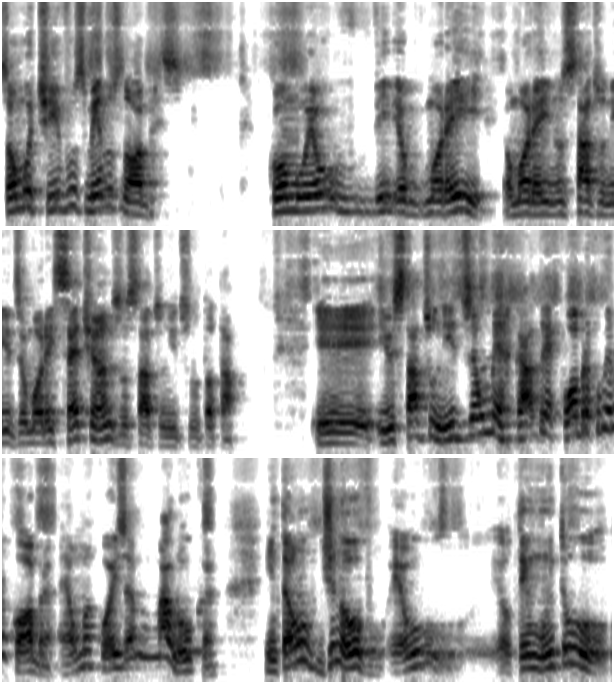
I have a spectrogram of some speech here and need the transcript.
são motivos menos nobres. Como eu vi, eu morei, eu morei nos Estados Unidos, eu morei sete anos nos Estados Unidos no total. E, e os Estados Unidos é um mercado, é cobra comendo cobra, é uma coisa maluca. Então, de novo, eu, eu tenho muito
